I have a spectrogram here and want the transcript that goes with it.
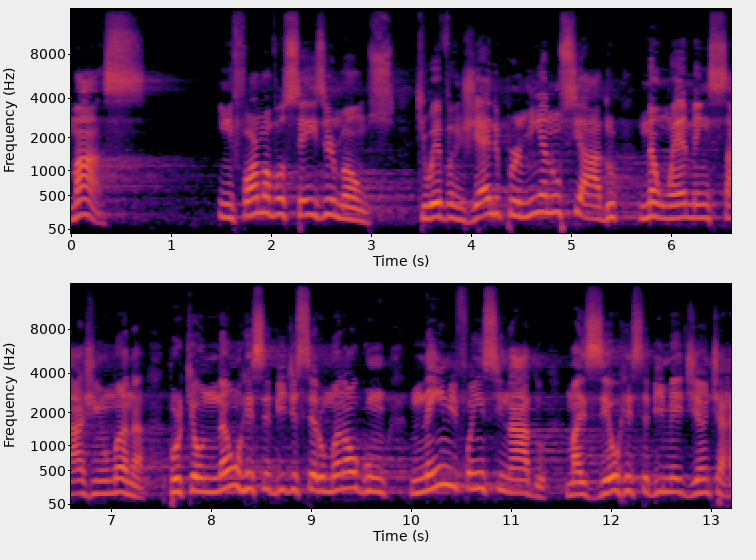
Mas informa vocês, irmãos, que o evangelho por mim anunciado não é mensagem humana, porque eu não recebi de ser humano algum, nem me foi ensinado, mas eu recebi mediante a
